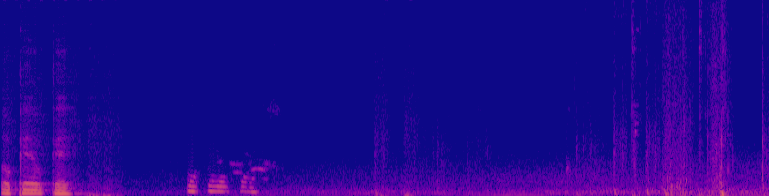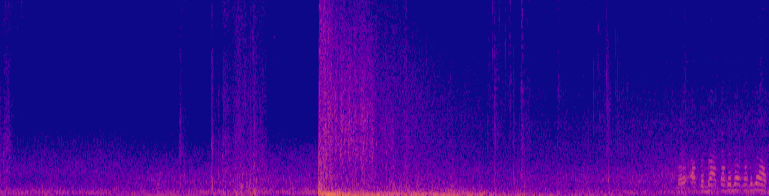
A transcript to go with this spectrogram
okay okay Okay, okay. At the back, at the back, at the back.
